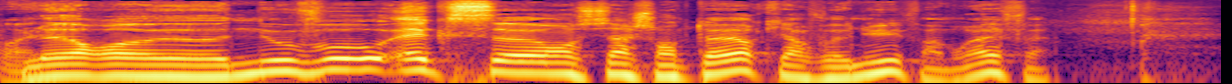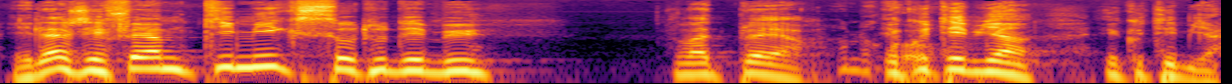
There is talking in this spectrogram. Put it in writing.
Ouais. leur euh, nouveau ex-ancien chanteur qui est revenu, enfin bref. Et là, j'ai fait un petit mix au tout début. Ça va te plaire. écoutez bien, écoutez bien.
